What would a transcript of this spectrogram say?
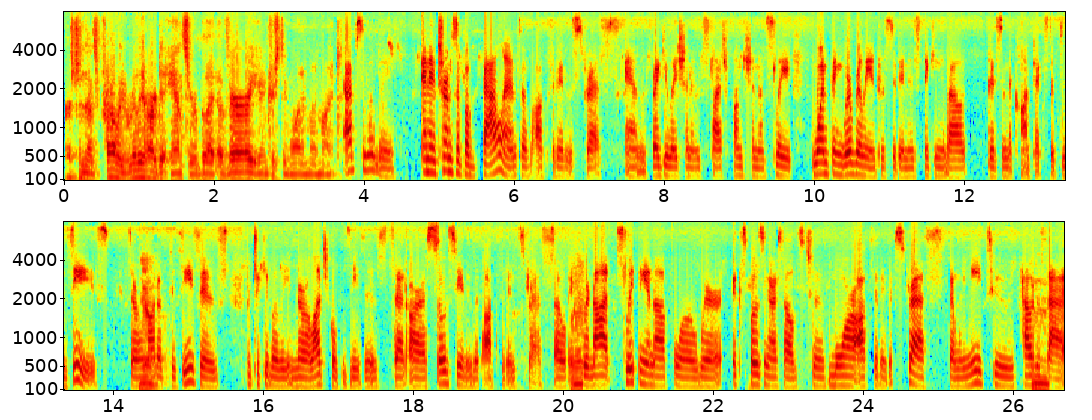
question that's probably really hard to answer, but a very interesting one in my mind. Absolutely. And in terms of a balance of oxidative stress and regulation and slash function of sleep, one thing we're really interested in is thinking about this in the context of disease. There are Yeah. a lot of diseases, particularly neurological diseases, that are associated with oxidative stress. So if we're not sleeping enough or we're exposing ourselves to more oxidative stress than we need to, how does Mm. that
